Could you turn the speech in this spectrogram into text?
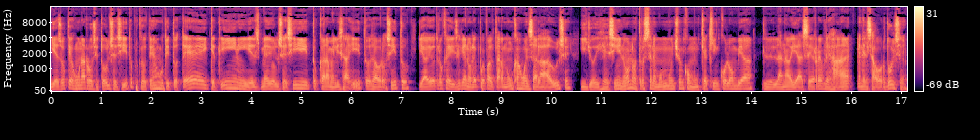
y eso que es un arrocito dulcecito, porque eso tiene jutito té y que tiene, y es medio dulcecito, caramelizadito, sabrosito. Y hay otro que dice que no le puede faltar nunca o ensalada dulce. Y yo dije, sí, ¿no? Nosotros tenemos mucho en común que aquí en Colombia la Navidad se reflejada en el sabor dulce.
